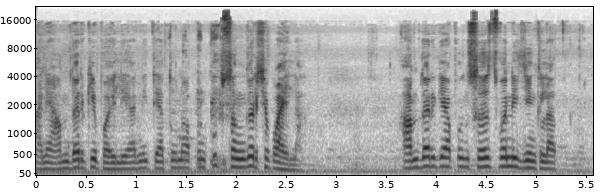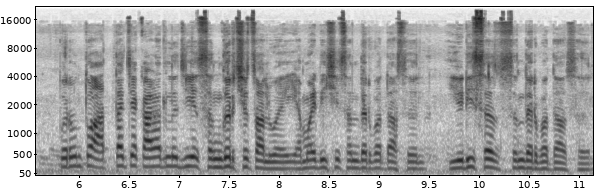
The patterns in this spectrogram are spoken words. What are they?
आणि आमदारकी पाहिली आणि त्यातून आपण खूप संघर्ष पाहिला. आमदारकी आपण सहजपणे जिंकलात परंतु आत्ताच्या काळातलं जे संघर्ष चालू आहे एम आय डी सी संदर्भात असेल ई डी स संदर्भात असेल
